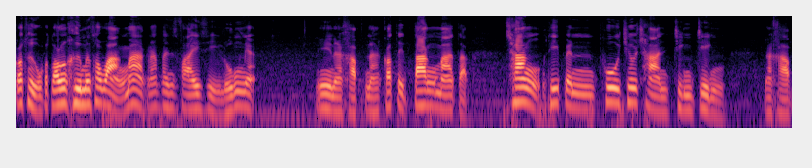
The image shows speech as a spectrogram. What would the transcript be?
ก็ถือว่าตอนกลางคืนมันสว่างมากนะเป็นไฟสีลุ้งเนี่ยนี่นะครับนะก็ติดตั้งมาจาก ช่างที่เป็นผู้เชี่ยวชาญจริง ๆนะครับ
